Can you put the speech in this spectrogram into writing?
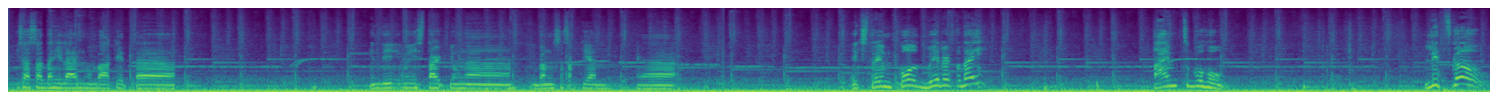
isa sa dahilan kung bakit ah, hindi may start yung ah, ibang sasakyan. Kaya extreme cold weather today. Time to go home. Let's go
